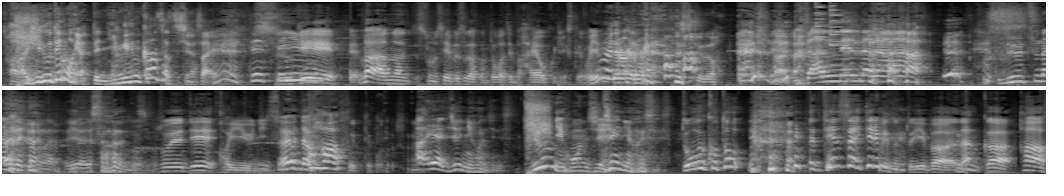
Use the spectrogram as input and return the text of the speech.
俳優でもやって人間観察しなさい？ですげえ。まああのその生物学のとこは全部早送りですけどですけど、はい残念だな。ルーツなんだけどな。いやそうなんですよ。それで俳優に。だからハーフってことですね。あいや純日本人です。純日本人。純日本人です。どういうこと？天才テレビくんといえば、なんか、ハー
